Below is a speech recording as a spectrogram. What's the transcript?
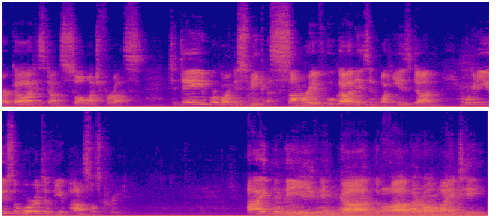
Our God has done so much for us. Today, we're going to speak a summary of who God is and what he has done. We're going to use the words of the Apostles' Creed. I believe in God the Father Almighty,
